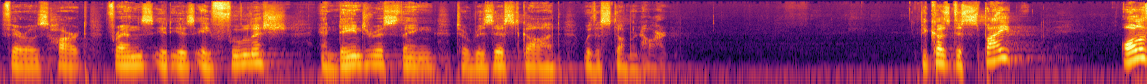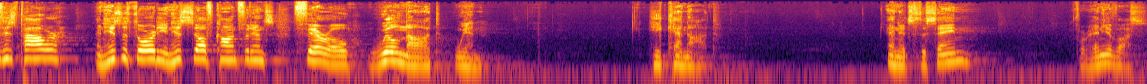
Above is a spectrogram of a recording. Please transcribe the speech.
Pharaoh's heart. Friends, it is a foolish and dangerous thing to resist God with a stubborn heart. Because despite all of his power and his authority and his self confidence, Pharaoh will not win. He cannot. And it's the same for any of us.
